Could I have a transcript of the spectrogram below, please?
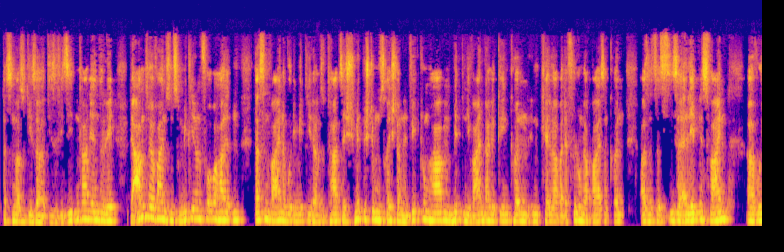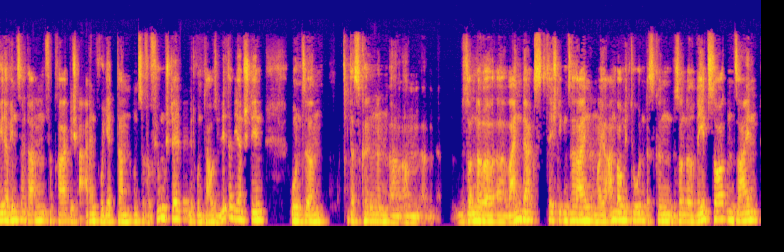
Das sind also diese, diese Visitenkarte hinterlegt. Der Abenteuerwein ist unseren Mitgliedern vorbehalten. Das sind Weine, wo die Mitglieder also tatsächlich Mitbestimmungsrechte an Entwicklung haben, mit in die Weinberge gehen können, in den Keller bei der Füllung dabei sein können. Also das ist dieser Erlebniswein, äh, wo jeder Winzer dann vertraglich ein Projekt dann uns zur Verfügung stellt mit rund 1000 Litern, die entstehen. Und ähm, das können äh, ähm, besondere äh, Weinbergstechniken sein, neue Anbaumethoden. Das können besondere Rebsorten sein.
